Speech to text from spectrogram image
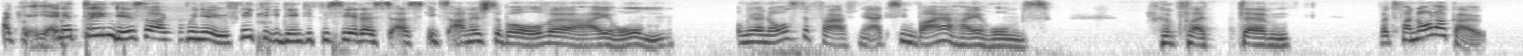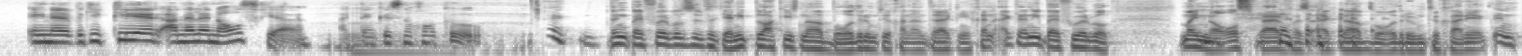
ek en 'n trend dis so ek van jy hoef nie te identifiseer as as iets anders te behalwe hy hom om jou naels te verf nie. Ek sien baie hy homs wat ehm um, wat van nalak hou en 'n bietjie kleur aan hulle naels gee. Ek dink is nogal cool. Ek dink byvoorbeeld soos dat jy nie plakkies na 'n boardroom toe gaan aantrek nie. Gaan ek nou nie byvoorbeeld my naels verf as ek na 'n boardroom toe gaan nie. Ek dink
